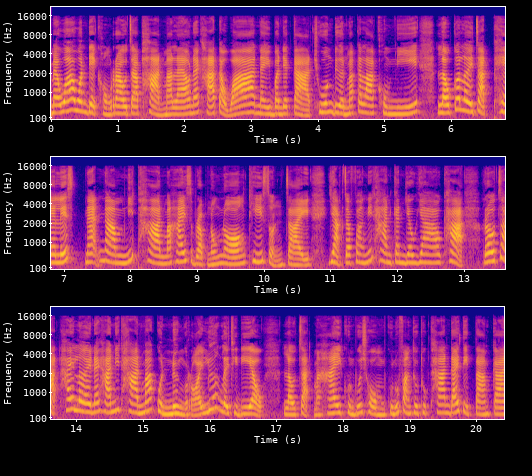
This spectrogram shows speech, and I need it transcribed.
แม้ว่าวันเด็กของเราจะผ่านมาแล้วนะคะ แต่ว่าในบรรยากาศช่วงเดือนมกราคมนี้ เราก็เลยจัดเพลย์ลิสต์แนะนำนิทานมาให้สำหรับน้องๆที่สนใจ อยากจะฟังนิทานกันยาวๆค่ะ เราจัดให้เลยนะคะ นิทานมากกว่า 100 เรื่องเลยทีเดียว เราจัดมาให้คุณผู้ชม คุณผู้ฟังทุกๆ ท่านได้ติดตามกัน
